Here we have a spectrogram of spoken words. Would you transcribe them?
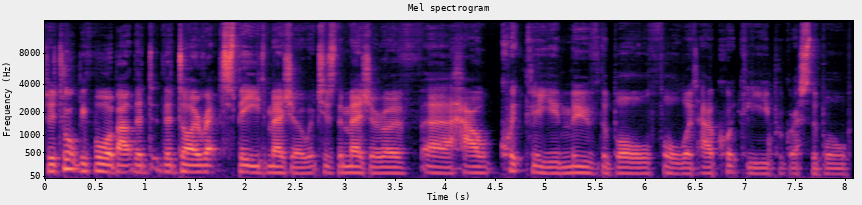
So we talked before about the the direct speed measure, which is the measure of uh, how quickly you move the ball forward, how quickly you progress the ball.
